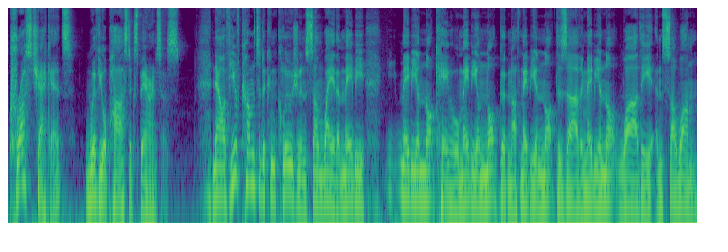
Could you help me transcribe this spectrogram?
cross check it with your past experiences. Now, if you've come to the conclusion in some way that maybe maybe you're not capable, maybe you're not good enough, maybe you're not deserving, maybe you're not worthy and so on,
